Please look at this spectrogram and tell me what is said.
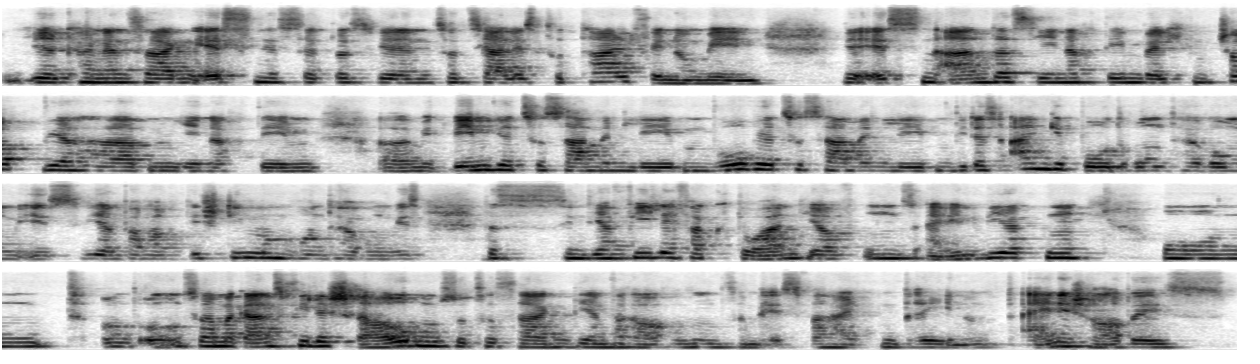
wir können sagen, Essen ist etwas wie ein soziales Totalphänomen. Wir essen anders, je nachdem, welchen Job wir haben, je nachdem, äh, mit wem wir zusammenleben, wo wir zusammenleben, wie das Angebot rundherum ist, wie einfach auch die Stimmung rundherum ist. Das sind ja viele Faktoren, die auf uns einwirken. Und, und, und so haben wir ganz viele Schrauben sozusagen, die einfach auch aus unserem Essverhalten drehen. Und eine Schraube ist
